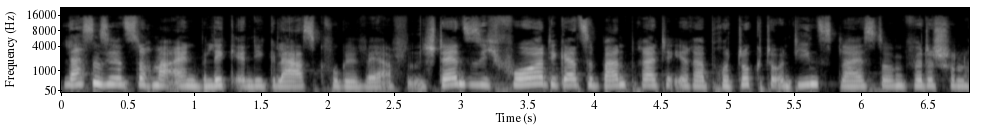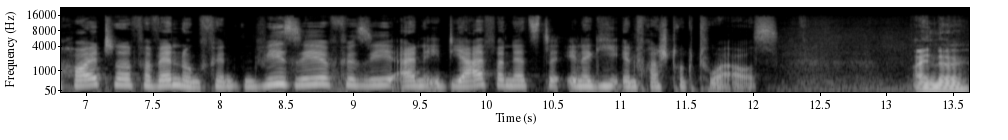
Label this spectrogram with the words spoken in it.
Lassen Sie uns doch mal einen Blick in die Glaskugel werfen. Stellen Sie sich vor, die ganze Bandbreite Ihrer Produkte und Dienstleistungen würde schon heute Verwendung finden. Wie sehe für Sie eine ideal vernetzte Energieinfrastruktur aus? Eine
